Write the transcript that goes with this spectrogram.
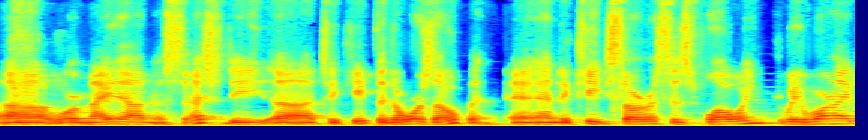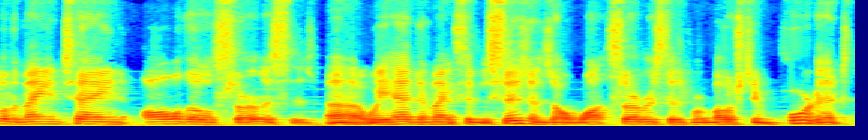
uh, were made out of necessity uh, to keep the doors open and, to keep services flowing. We weren't able to maintain all those services. Uh, we had to make some decisions on what services were most important,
